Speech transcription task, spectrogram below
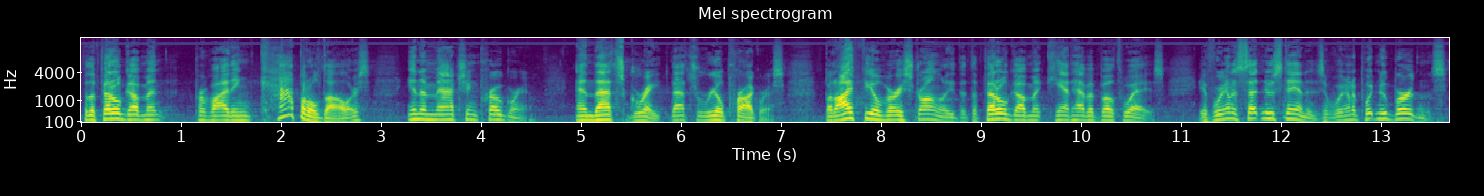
for the federal government providing capital dollars in a matching program. And that's great. That's real progress. But I feel very strongly that the federal government can't have it both ways. If we're going to set new standards, if we're going to put new burdens,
